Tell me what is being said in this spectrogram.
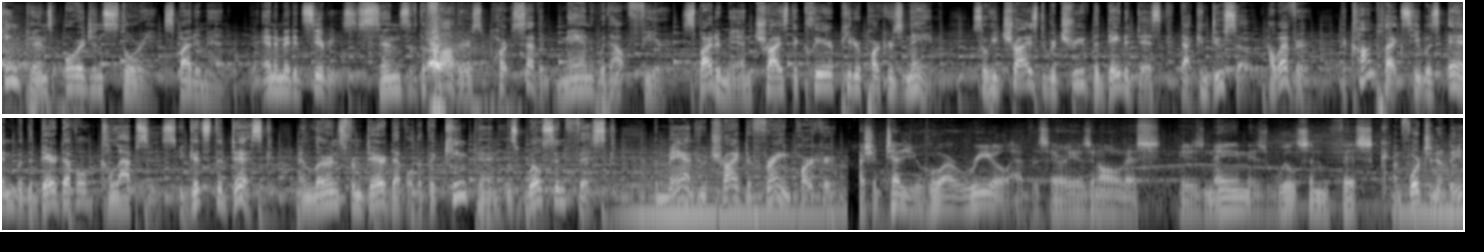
Kingpin's origin story, Spider-Man, the animated series, Sins of the Fathers, Part 7, Man Without Fear. Spider-Man tries to clear Peter Parker's name, so he tries to retrieve the data disk that can do so. However, the complex he was in with the Daredevil collapses. He gets the disk and learns from Daredevil that the Kingpin is Wilson Fisk, the man who tried to frame Parker. I should tell you who our real adversary is in all this. His name is Wilson Fisk. Unfortunately,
